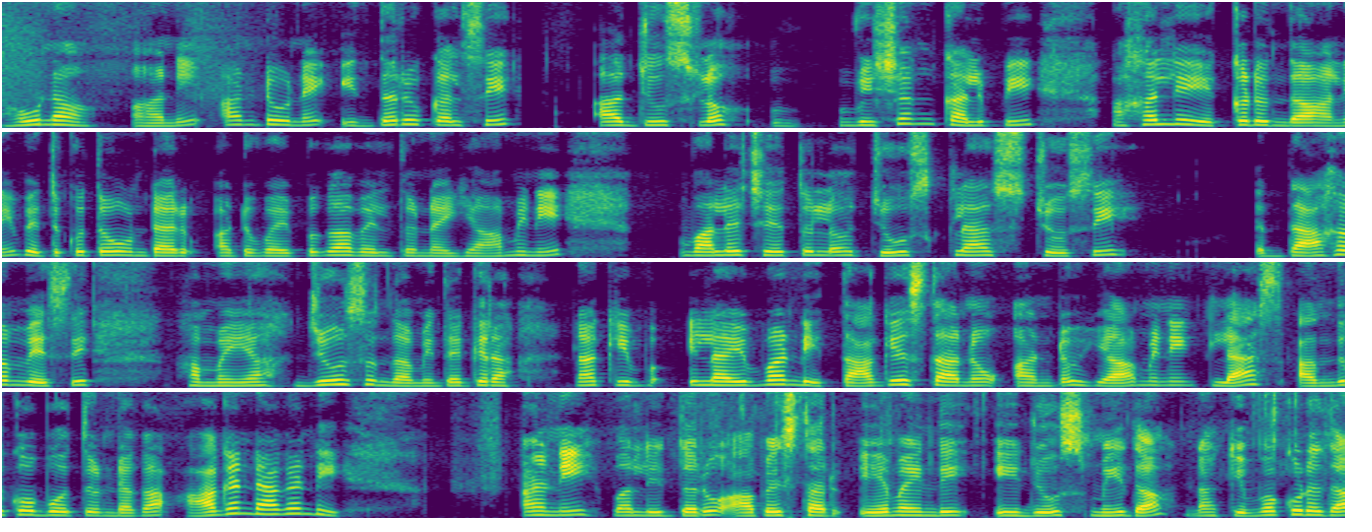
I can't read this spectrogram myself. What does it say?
అవునా? అని అంటూనే ఇద్దరూ కలిసి ఆ జ్యూస్లో విషం కలిపి అహల్య ఎక్కడుందా? అని వెతుకుతూ ఉంటారు. అటువైపుగా వెళ్తున్న యామిని వాళ్ళ చేతుల్లో జ్యూస్ గ్లాస్ చూసి దాహం వేసి అమ్మయ్య జ్యూస్ ఉందా మీ దగ్గర? నాకు ఇవ్ ఇలా ఇవ్వండి తాగేస్తాను అంటూ యామిని గ్లాస్ అందుకోబోతుండగా ఆగండి ఆగండి అని వాళ్ళిద్దరూ ఆపేస్తారు. ఏమైంది? ఈ జ్యూస్ మీద? నాకు ఇవ్వకూడదా?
